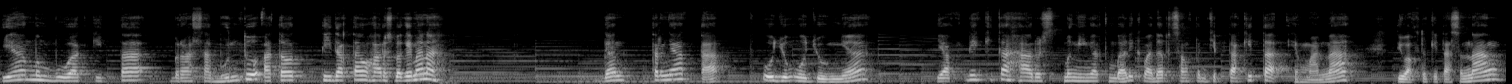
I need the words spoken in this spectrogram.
yang membuat kita berasa buntu atau tidak tahu harus bagaimana. Dan ternyata ujung-ujungnya yakni kita harus mengingat kembali kepada sang pencipta kita yang mana di waktu kita senang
